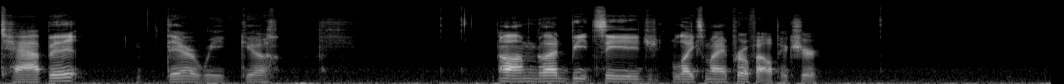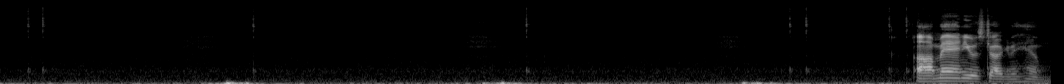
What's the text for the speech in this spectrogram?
Tap it. There we go. Oh, I'm glad Beat Siege likes my profile picture. Aw oh, man, he was talking to him.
